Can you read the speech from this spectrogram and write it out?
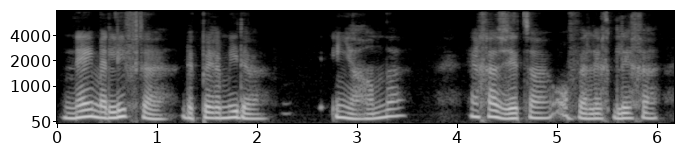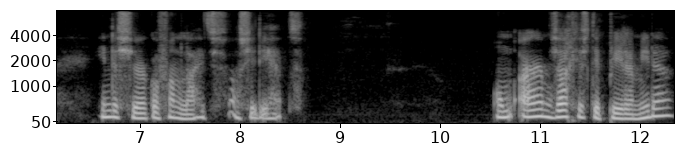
Neem met liefde de piramide in je handen en ga zitten of wellicht liggen in de cirkel van lights als je die hebt. Omarm zachtjes de piramide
